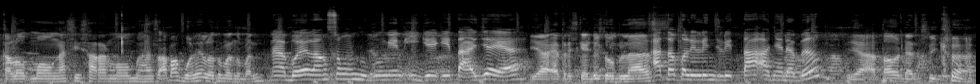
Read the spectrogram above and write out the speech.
Kalau mau ngasih saran mau bahas apa boleh loh teman-teman. Nah, boleh langsung hubungin IG kita aja ya. Ya @rizkyanjus 12 Atau ke Lilin Jelita hanya double ya atau dan Swigra.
